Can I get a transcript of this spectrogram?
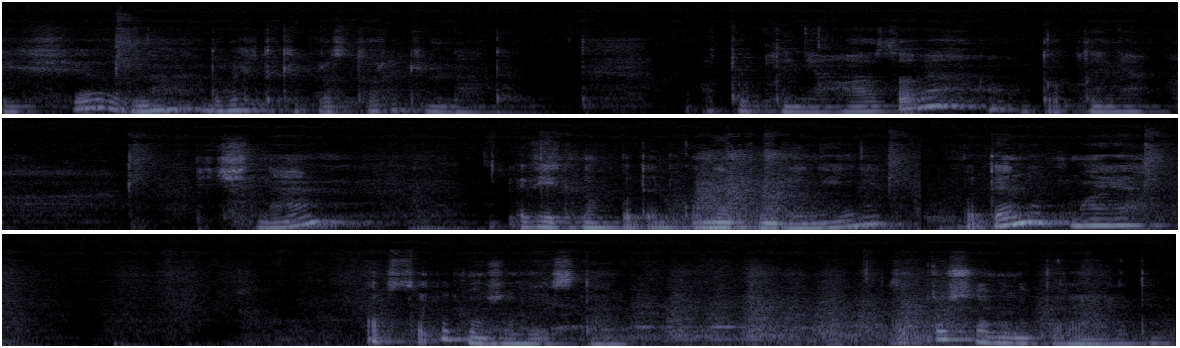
І ще одна доволі таки простора кімната. Отоплення газове, отоплення пічне. Вікна в будинку не поміняні. Будинок має абсолютно жилий стан. Запрошуємо на перегляди.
